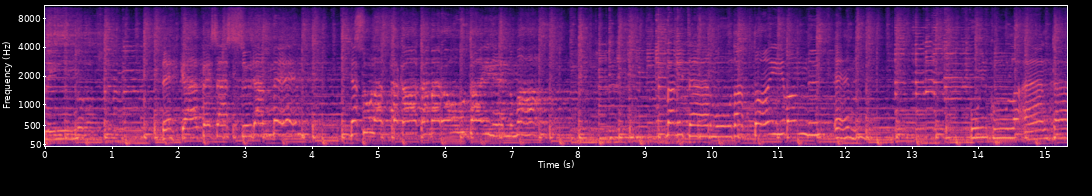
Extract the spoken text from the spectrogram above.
Linnut, tehkää pesä sydämeen ja sulattakaa tämä routainen maa. Mä mitään muuta toivon nyt en, kuin kuulla ääntä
